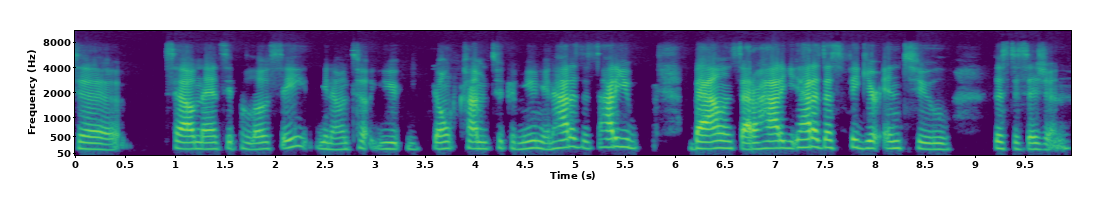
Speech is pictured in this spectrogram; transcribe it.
to tell Nancy Pelosi, you know, until you don't come to communion? How does this how do you balance that or how do you how does this figure into this decision?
